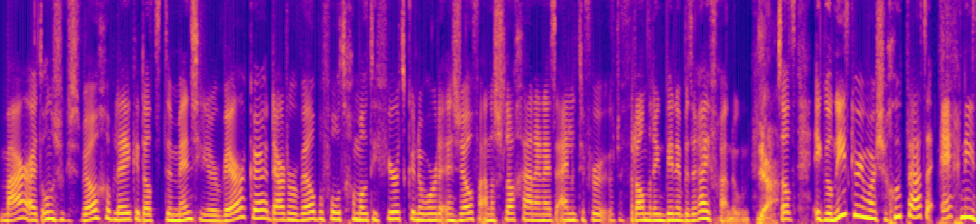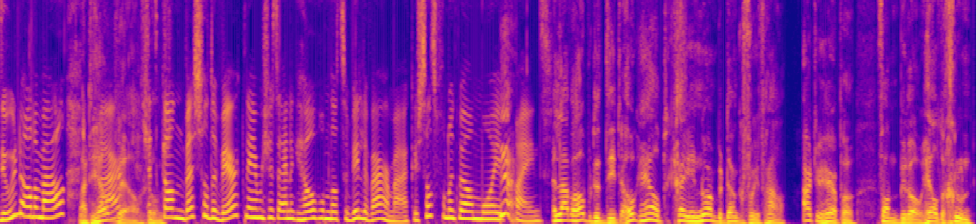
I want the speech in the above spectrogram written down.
Maar uit onderzoek is wel gebleken dat de mensen die er werken daardoor wel bijvoorbeeld gemotiveerd kunnen worden en zelf aan de slag gaan en uiteindelijk de, ver- de verandering binnen het bedrijf gaan doen. Ja. Dus dat, ik wil niet greenwashen goed praten, echt niet doen allemaal. Maar het helpt wel Het kan best wel de werknemers uiteindelijk helpen om dat te willen waarmaken. Dus dat vond ik wel een mooie find. En laten we hopen dat dit ook helpt. Ik ga je enorm bedanken voor je verhaal. Arthur Herpo van bureau Helder Groen.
